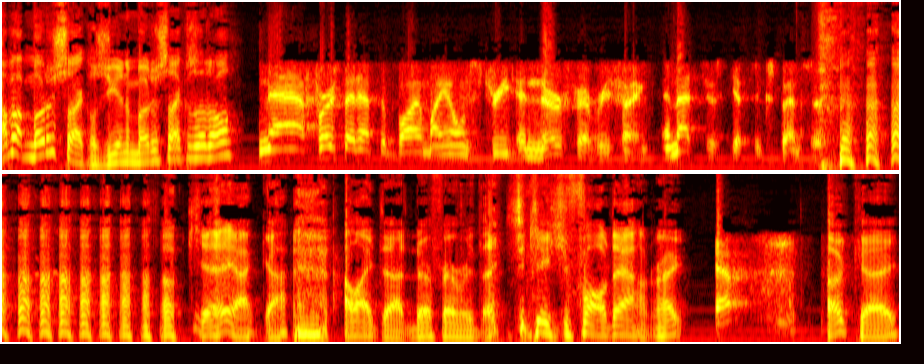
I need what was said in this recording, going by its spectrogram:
How about motorcycles? You into motorcycles at all? Nah, first I'd have to buy my own street and nerf everything, and that just gets expensive. okay, I got. I like that. Nerf everything in case you fall down, right? Yep. Okay.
